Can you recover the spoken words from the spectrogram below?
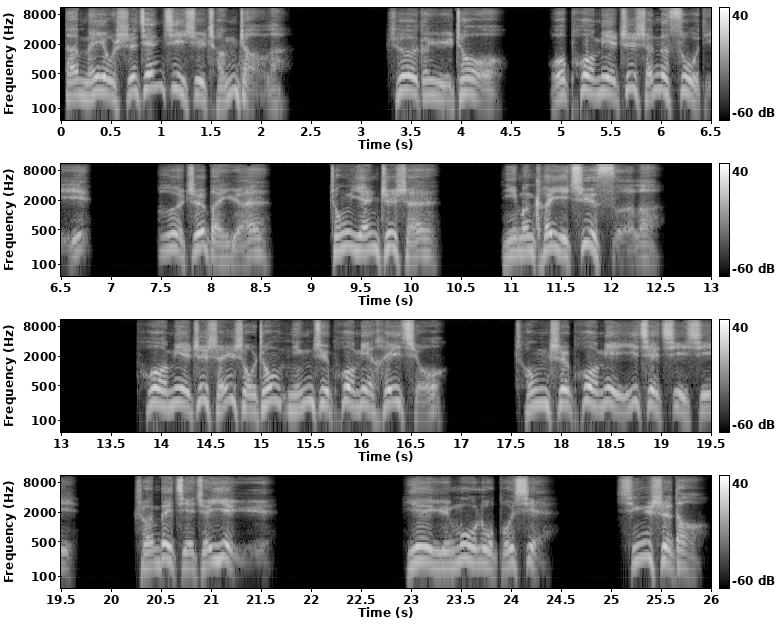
但没有时间继续成长了。这个宇宙，我破灭之神的宿敌，恶之本源。”忠言之神，你们可以去死了！破灭之神手中凝聚破灭黑球，充斥破灭一切气息，准备解决夜雨。夜雨目露不屑，轻视道：“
